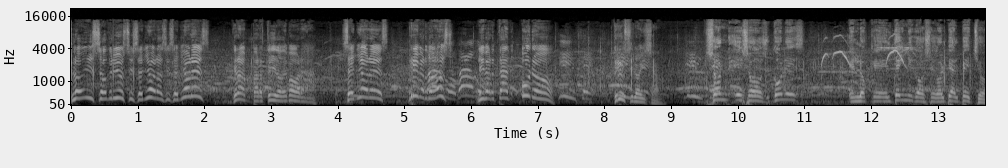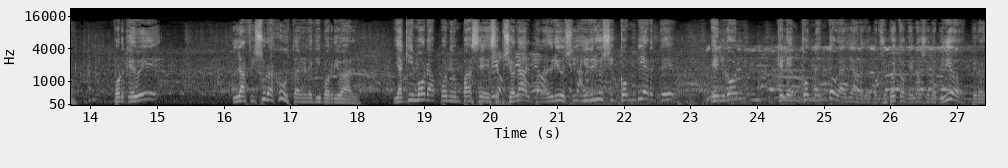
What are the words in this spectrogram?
Lo hizo Driussi, señoras y señores. Gran partido de Mora. Señores, River 2, Libertad 1. Driussi lo hizo. Son esos goles en los que el técnico se golpea el pecho, porque ve la fisura justa en el equipo rival. Y aquí Mora pone un pase excepcional para Driussi y Driussi convierte el gol que le encomendó Gallardo. Por supuesto que no se lo pidió, pero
